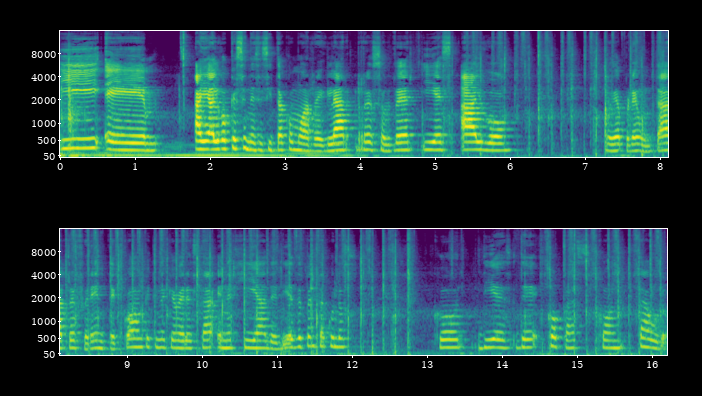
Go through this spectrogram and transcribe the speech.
y eh, hay algo que se necesita como arreglar, resolver y es algo voy a preguntar referente con qué tiene que ver esta energía de 10 de pentáculos con 10 de copas con Tauro.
